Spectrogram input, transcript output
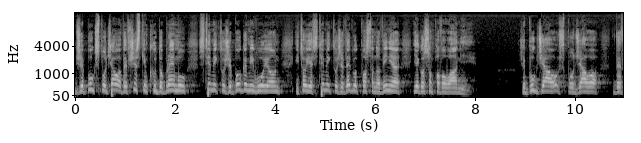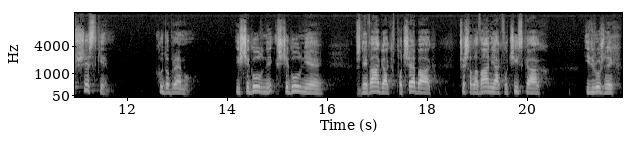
że Bóg spodziała we wszystkim ku dobremu z tymi, którzy Boga miłują i to jest tymi, którzy według postanowienia Jego są powołani. Że Bóg działa, spodziała we wszystkim ku dobremu. I szczególnie, szczególnie w zniewagach, w potrzebach, prześladowaniach, w uciskach i różnych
